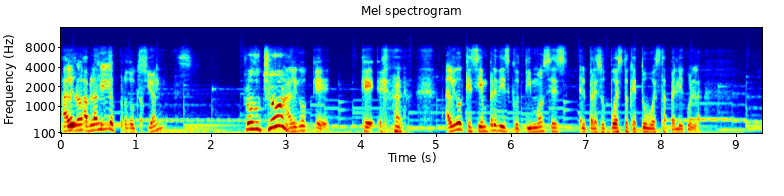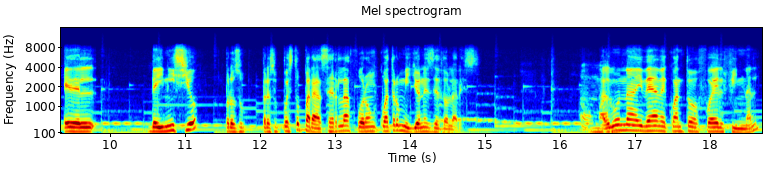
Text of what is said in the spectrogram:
Hablando que- de producción, ¡Producción! algo que, que algo que siempre discutimos es el presupuesto que tuvo esta película. El de inicio, presu- presupuesto para hacerla fueron 4 millones de dólares. ¿Alguna idea de cuánto fue el final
